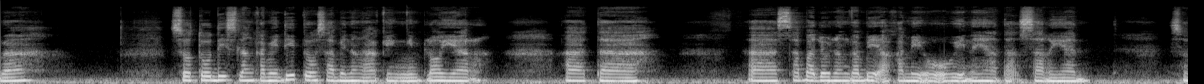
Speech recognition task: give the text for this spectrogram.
ba? So, two days lang kami dito, sabi ng aking employer. At, ah, Ah, Sabado ng gabi ah, kami uuwi na yata sa Riyadh. So,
